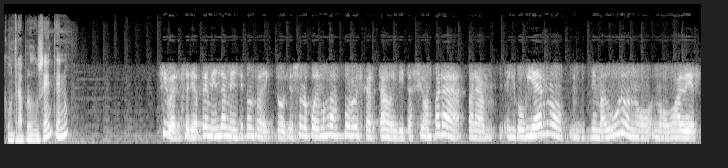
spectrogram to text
contraproducente, ¿no? Sí, bueno, sería tremendamente contradictorio. Eso no podemos dar por descartado. Invitación para, para el gobierno de Maduro no, no va a haber.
